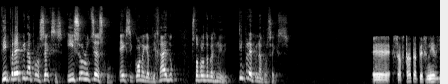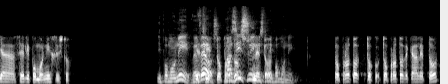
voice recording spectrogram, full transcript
Τι πρέπει να προσέξεις; Είσαι ο Λουτσέσκου. Έχεις εικόνα για από τη Χάιντουκ στο πρώτο παιχνίδι. Τι πρέπει να προσέξεις; Ε, σε αυτά τα παιχνίδια θέλει υπομονή, Χριστό. Υπομονή, βεβαίως. το πρώτο- Μαζί σου είναι ναι, στην το- υπομονή. Το πρώτο, το, το πρώτο δεκάλεπτο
